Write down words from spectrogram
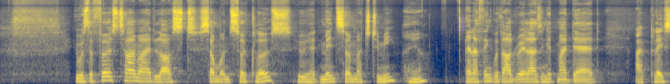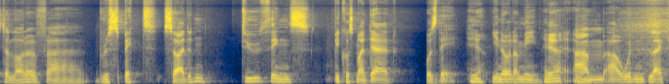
it was the first time I had lost someone so close who had meant so much to me. Yeah. And I think without realizing it, my dad, I placed a lot of uh, respect. So I didn't do things because my dad was there. Yeah. You know what I mean? Yeah. Um, I wouldn't like,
